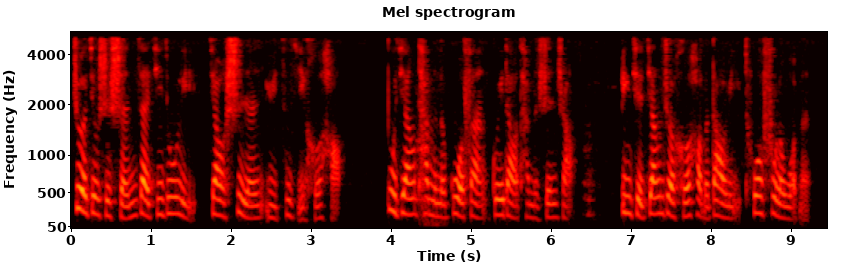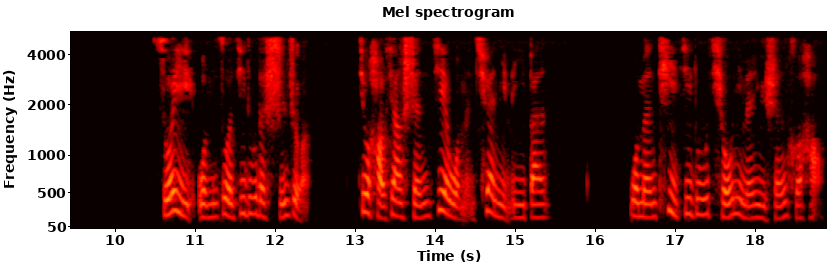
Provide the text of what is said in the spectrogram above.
这就是神在基督里叫世人与自己和好，不将他们的过犯归到他们身上，并且将这和好的道理托付了我们。”所以，我们做基督的使者，就好像神借我们劝你们一般。我们替基督求你们与神和好，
